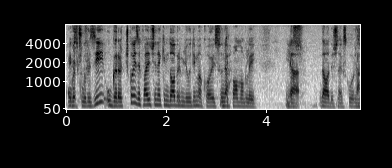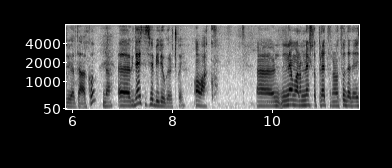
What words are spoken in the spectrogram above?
u Grčkoj. ekskurziji u Grčkoj, zahvaljujući nekim dobrim ljudima koji su ti pomogli da, odeš na ekskurziju, jel tako? Da. E, gde ste sve bili u Grčkoj? Ovako. E, ne moram nešto pretarano tu da de-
